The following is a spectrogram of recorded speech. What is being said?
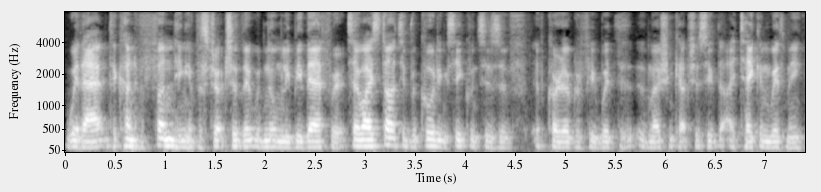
without the kind of funding infrastructure that would normally be there for it. So I started recording sequences of, of choreography with the, the motion capture suit that I'd taken with me.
